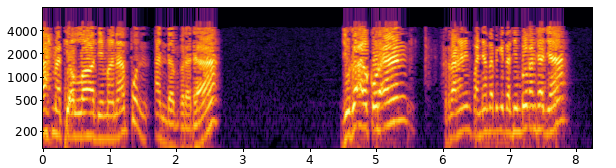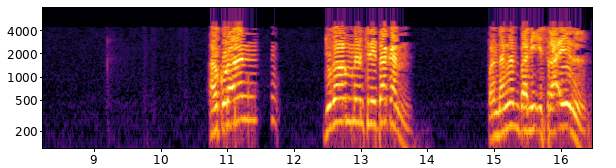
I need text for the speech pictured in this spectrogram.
rahmati Allah di mana pun Anda berada. Juga Al-Quran, keterangan ini panjang tapi kita simpulkan saja. Al-Quran juga menceritakan pandangan Bani Israel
